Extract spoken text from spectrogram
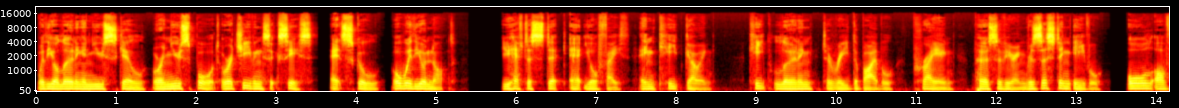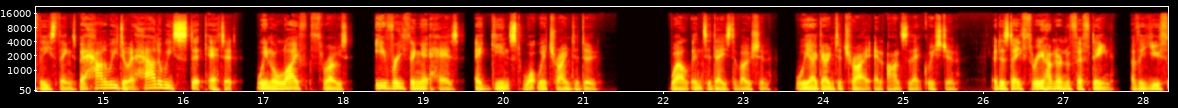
Whether you're learning a new skill or a new sport or achieving success at school or whether you're not, you have to stick at your faith and keep going. Keep learning to read the Bible, praying, persevering, resisting evil, all of these things. But how do we do it? How do we stick at it when life throws everything it has against what we're trying to do? Well, in today's devotion, we are going to try and answer that question. It is day 315 of the Youth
